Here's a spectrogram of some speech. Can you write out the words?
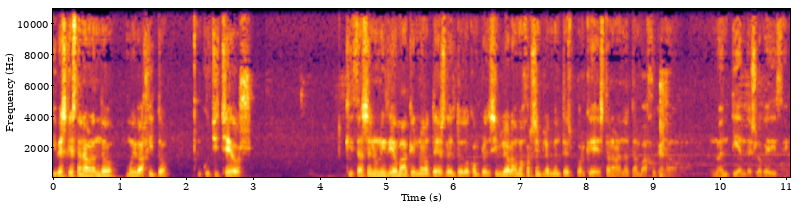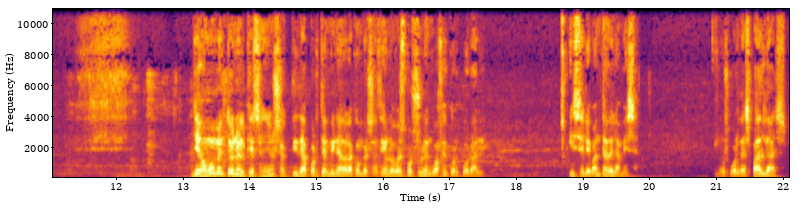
y ves que están hablando muy bajito, cuchicheos, quizás en un idioma que no te es del todo comprensible, a lo mejor simplemente es porque están hablando tan bajo que no, no entiendes lo que dicen. Llega un momento en el que el señor se activa por terminada la conversación, lo ves por su lenguaje corporal, y se levanta de la mesa. Los guardaespaldas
